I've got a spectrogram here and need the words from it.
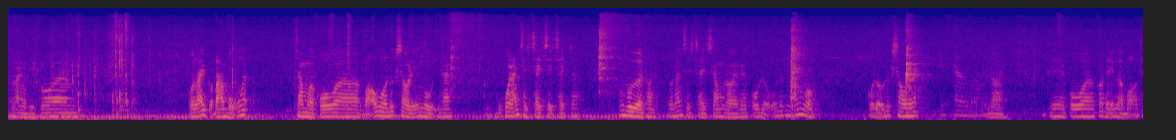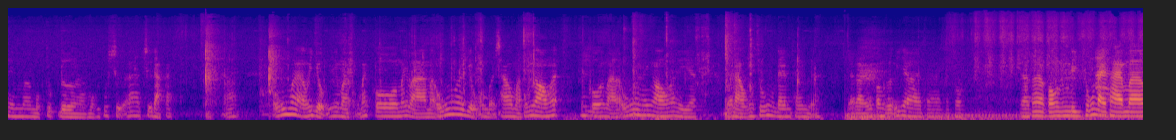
Mỗi lần thì cô à, cô lấy có ba muỗng á. Xong rồi cô à, bỏ vô nước sôi để nguội ha. Cô đánh sạch sạch sạch sạch cho nó vừa thôi. Cô đánh sạch sạch xong rồi cô đổ nước nóng vô. Cô đổ nước sôi á rồi cái cô à, có thể là bỏ thêm à, một chút đường một chút sữa sữa đặc á. Đó. Uống à, ví dụ như mà mấy cô mấy bà mà uống ví dụ bữa sau mà thấy ngon á mấy cô bà uống thấy ngon á thì à, bữa nào cũng xuống đem thêm nữa. Dạ rồi con gửi cho, cho, cho cô. Dạ thôi con đi xuống đây tham à,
